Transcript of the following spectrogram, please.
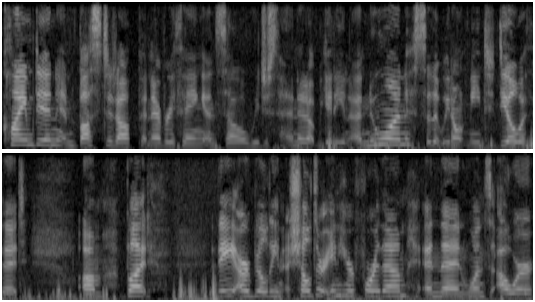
climbed in and busted up and everything and so we just ended up getting a new one so that we don't need to deal with it. Um, but they are building a shelter in here for them and then once our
